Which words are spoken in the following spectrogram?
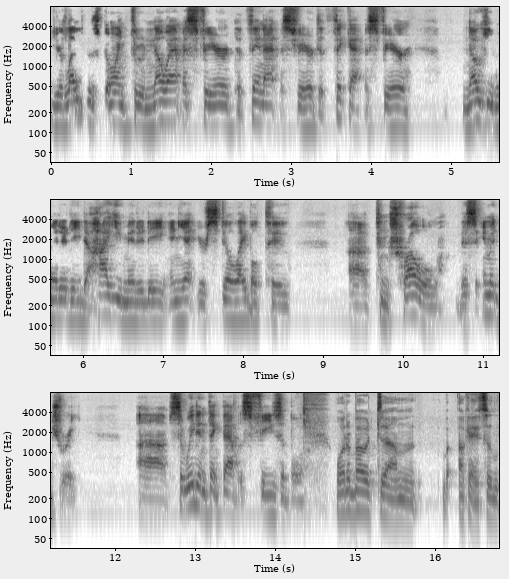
your laser is going through no atmosphere to thin atmosphere to thick atmosphere, no humidity to high humidity, and yet you're still able to uh, control this imagery. Uh, so we didn't think that was feasible. What about um, okay? So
